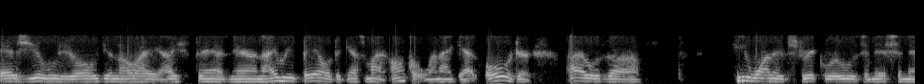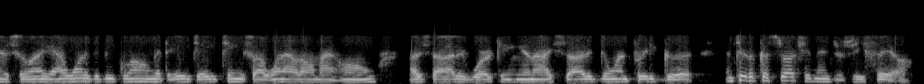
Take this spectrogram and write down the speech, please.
as usual, you know, hey, I stand there and I rebelled against my uncle when I got older. I was uh he wanted strict rules and this and that, so I I wanted to be grown at the age of eighteen, so I went out on my own. I started working and I started doing pretty good until the construction industry fell.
